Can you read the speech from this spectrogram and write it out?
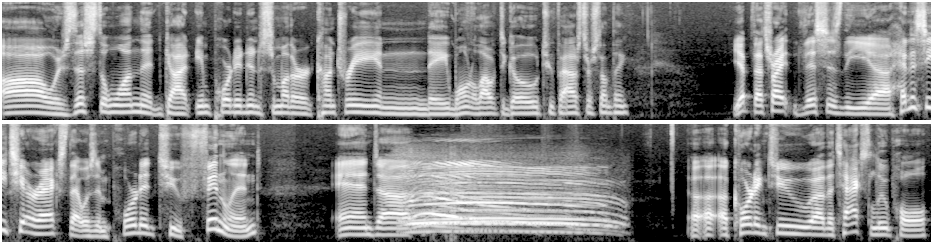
oh, is this the one that got imported into some other country and they won't allow it to go too fast or something? Yep, that's right. This is the uh, Hennessy TRX that was imported to Finland, and uh, uh, according to uh, the tax loophole,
